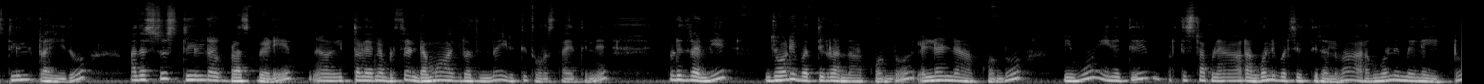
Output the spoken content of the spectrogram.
ಸ್ಟೀಲ್ ಟ್ರೈ ಇದು. ಆದಷ್ಟು ಸ್ಟೀಲ್ ಬಳಸಬೇಡಿ. ಹಿತ್ತಾಳೆಯನ್ನು ಬಳಸಿ ನಾನು ಡೆಮೋ ಆಗಿರೋದ್ರಿಂದ ಈ ರೀತಿ ತೋರಿಸ್ತಾ ಇದ್ದೀನಿ. ನೋಡಿದ್ರಲ್ಲಿ ಜೋಡಿ ಬತ್ತಿಗಳನ್ನು ಹಾಕ್ಕೊಂಡು, ಎಳ್ಳೆಣ್ಣೆ ಹಾಕ್ಕೊಂಡು ನೀವು ಈ ರೀತಿ ಪ್ರತಿಷ್ಠಾಪನೆ, ಆ ರಂಗೋಲಿ ಬಿಡಿಸಿರ್ತೀರಲ್ವ, ಆ ರಂಗೋಲಿ ಮೇಲೆ ಇಟ್ಟು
